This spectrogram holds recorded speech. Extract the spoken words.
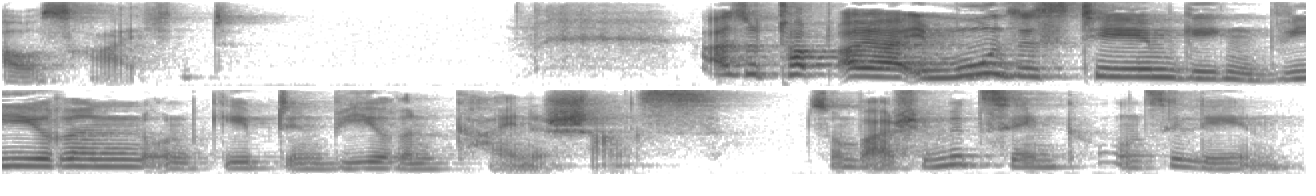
ausreichend. Also toppt euer Immunsystem gegen Viren und gebt den Viren keine Chance. Zum Beispiel mit Zink und Selen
